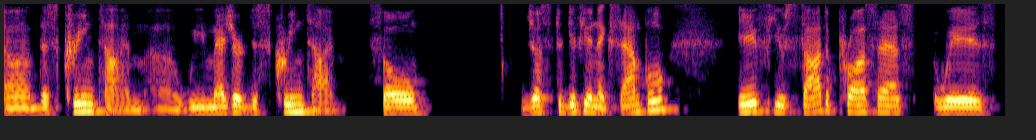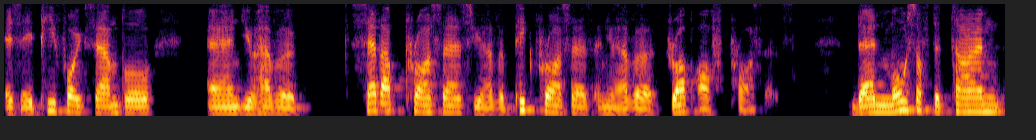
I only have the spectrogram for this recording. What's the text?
uh, the screen time. Uh, we measure the screen time. So Just to give you an example, if you start a process with SAP, for example, and you have a setup process, you have a pick process, and you have a drop off process, then most of the time,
